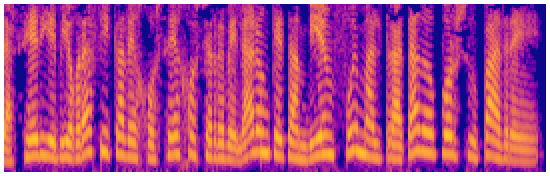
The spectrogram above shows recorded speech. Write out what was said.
La serie biográfica de José José revelaron que también fue maltratado por su padre.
